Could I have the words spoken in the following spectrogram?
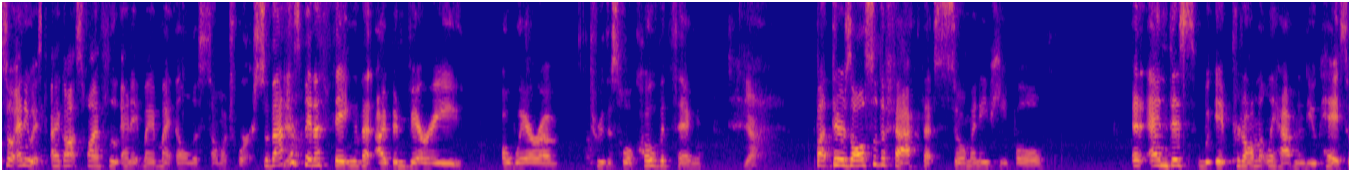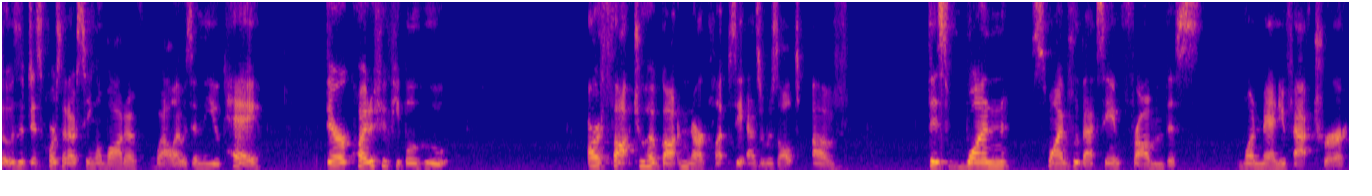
So, anyways, I got swine flu and it made my illness so much worse. So, that yeah. has been a thing that I've been very aware of through this whole COVID thing. Yeah. But there's also the fact that so many people, and, and this, it predominantly happened in the UK. So, it was a discourse that I was seeing a lot of while I was in the UK. There are quite a few people who are thought to have gotten narcolepsy as a result of this one swine flu vaccine from this one manufacturer.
